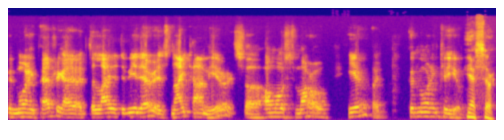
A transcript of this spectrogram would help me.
Good morning, Patrick. I'm delighted to be there. It's nighttime here. It's uh, almost tomorrow here, but good morning to you. Yes, sir.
